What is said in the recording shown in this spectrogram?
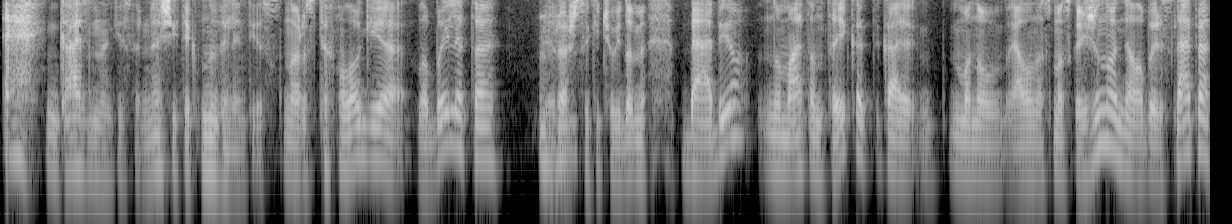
eh, gazinantis ar ne, šiek tiek nuvilintis. Nors technologija labai lėta ir aš sakyčiau įdomi. Be abejo, numatant tai, kad, ką, manau, Elonas Maskas žino, nelabai ir slepia,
